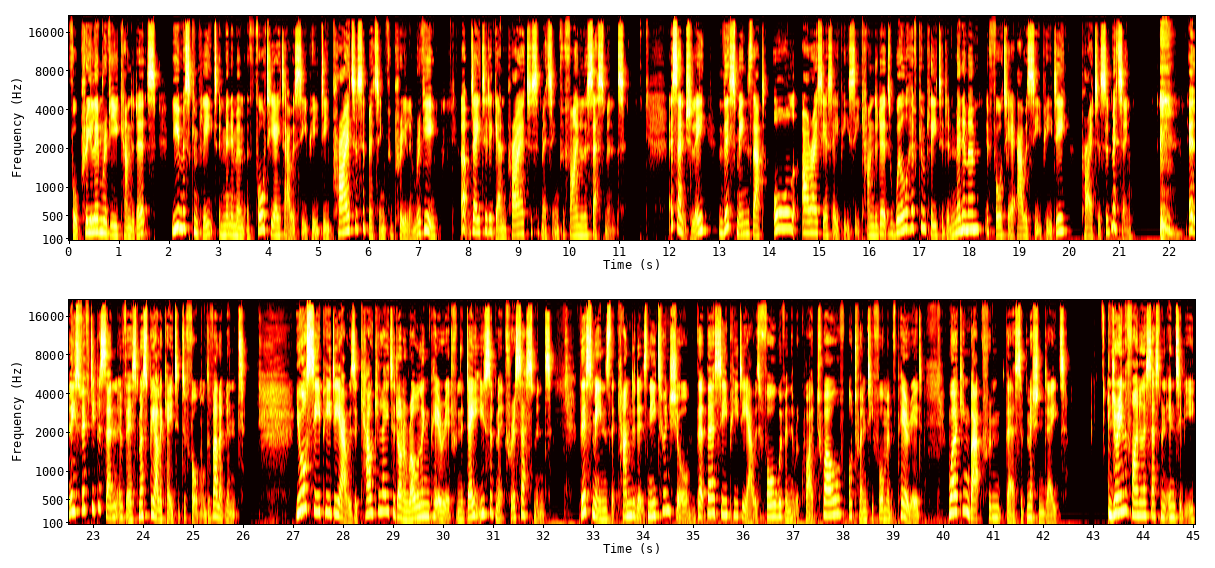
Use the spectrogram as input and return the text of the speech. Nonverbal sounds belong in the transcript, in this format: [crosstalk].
For prelim review candidates, you must complete a minimum of 48 hours CPD prior to submitting for prelim review, updated again prior to submitting for final assessment. Essentially, this means that all RICS APC candidates will have completed a minimum of 48 hours CPD prior to submitting. [clears throat] At least 50% of this must be allocated to formal development. Your CPD hours are calculated on a rolling period from the date you submit for assessment. This means that candidates need to ensure that their CPD hours fall within the required 12 or 24 month period, working back from their submission date. During the final assessment interview,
